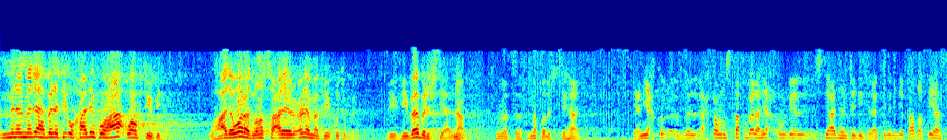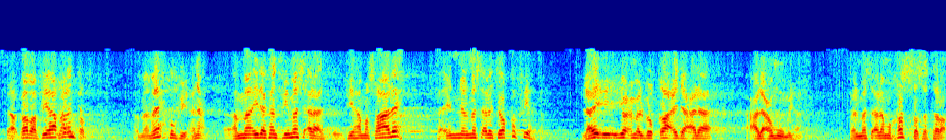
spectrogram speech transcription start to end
من المذاهب التي أخالفها وأفتي بها. وهذا ورد ونص عليه العلماء في كتبهم في باب الاجتهاد. نعم. في نقض الاجتهاد. يعني يحكم بالأحكام المستقبلة يحكم باجتهادها الجديد لكن اللي قضى فيها السابق قضى فيها قال انت ما يحكم فيها نعم. أما إذا كانت في مسألة فيها مصالح فإن المسألة توقف فيها. لا يعمل بالقاعدة على على عمومها. فالمسألة مخصصة ترى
